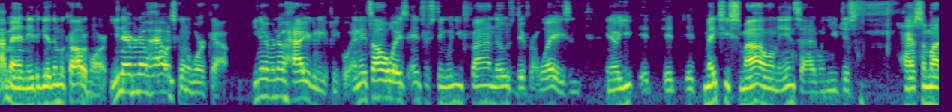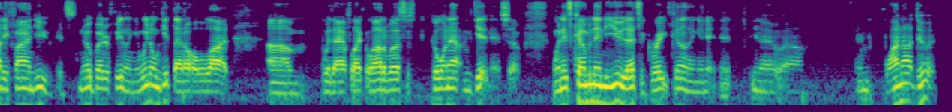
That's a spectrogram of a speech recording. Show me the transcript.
I may need to give them a call tomorrow. You never know how it's going to work out. You never know how you're going to get people, and it's always interesting when you find those different ways, and you know, you it it it makes you smile on the inside when you just have somebody find you. It's no better feeling, and we don't get that a whole lot um, with Aflac. A lot of us is going out and getting it. So when it's coming into you, that's a great feeling, and it, it you know, um, and why not do it?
